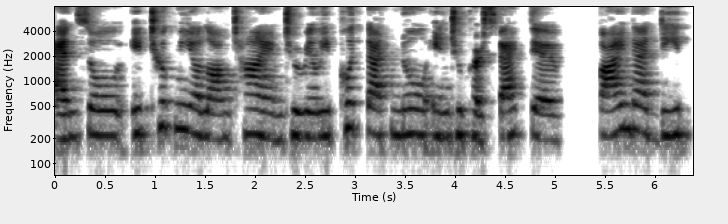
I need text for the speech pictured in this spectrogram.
and so it took me a long time to really put that no into perspective find that deep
